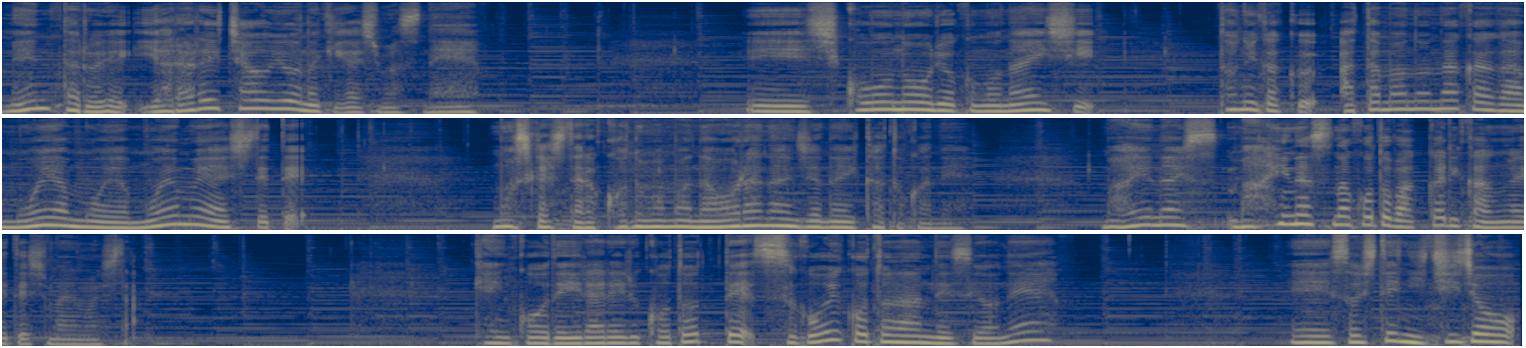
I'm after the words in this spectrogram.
メンタルやられちゃうような気がしますね。えー、思考能力もないしとにかく頭の中がモヤモヤモヤモヤしててもしかしたらこのまま治らないんじゃないかとかねマイナスマイナスなことばっかり考えてしまいました。健康でいられることってすごいことなんですよね、えー、そして日常、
